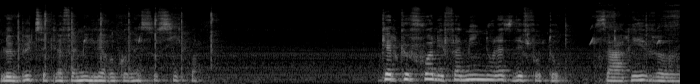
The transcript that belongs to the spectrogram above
le but, c'est que la famille les reconnaisse aussi, quoi. Quelquefois, les familles nous laissent des photos. Ça arrive euh,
